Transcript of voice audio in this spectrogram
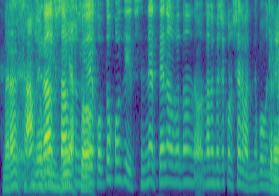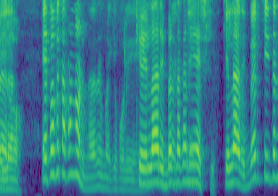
Με Ραλφ Σάμσον. Το έχω δει. Στην ΕΡΤ 1 όταν έπαιζε κονσέρβα την επόμενη μέρα. Ε, 12 χρονών δεν ήμουν και πολύ. Και Λάρι Μπερντ να κάνει έσχη. Και Λάρι Μπερντ και ήταν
